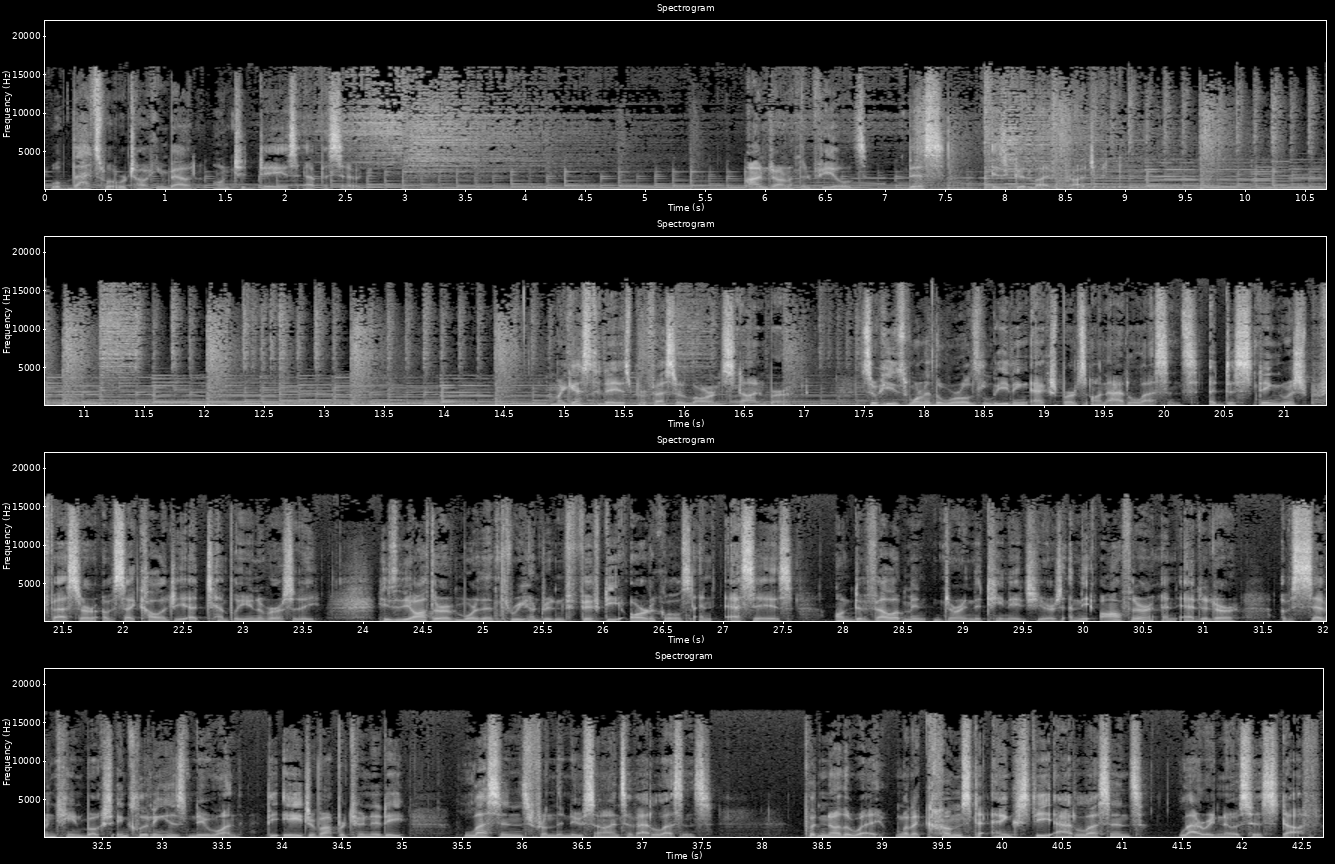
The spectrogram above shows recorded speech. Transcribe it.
Well, that's what we're talking about on today's episode. I'm Jonathan Fields. This is Good Life Project. My guest today is Professor Laurence Steinberg. So he's one of the world's leading experts on adolescence, a distinguished professor of psychology at Temple University. He's the author of more than 350 articles and essays on development during the teenage years and the author and editor of 17 books, including his new one, The Age of Opportunity Lessons from the New Science of Adolescence. Put another way, when it comes to angsty adolescents, Larry knows his stuff.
